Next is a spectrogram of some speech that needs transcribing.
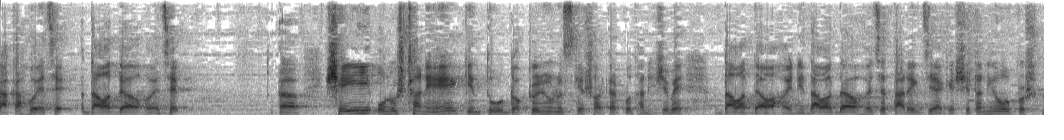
ডাকা হয়েছে, দাওয়াত দেওয়া হয়েছে। সেই অনুষ্ঠানে কিন্তু ডক্টর ইউনুসকে সরকার প্রধান হিসেবে দাওয়াত দেওয়া হয়নি। দাওয়াত দেওয়া হয়েছে তারেক জিয়াকে। সেটা নিয়েও প্রশ্ন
